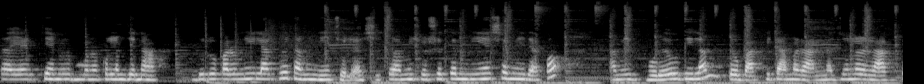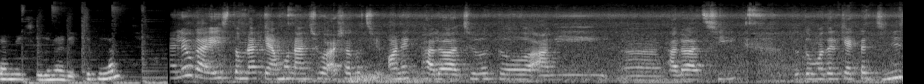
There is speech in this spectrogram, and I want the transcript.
তাই আর কি আমি মনে করলাম যে, না, দুটো কারণেই লাগবে, তো আমি নিয়ে চলে আসি। তো আমি সর্ষের তেল নিয়ে এসে আমি দেখো, আমি ভরেও দিলাম, তো বাকিটা আমার রান্নার জন্য লাগবে, আমি সেই জন্য রেখে দিলাম। হ্যালো গাইস, তোমরা কেমন আছো? আশা করছি অনেক ভালো আছো। তো আমি ভালো আছি। তো তোমাদেরকে একটা জিনিস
